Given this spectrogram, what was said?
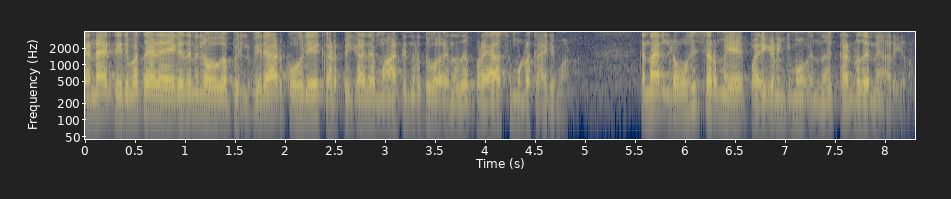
രണ്ടായിരത്തി ഇരുപത്തേഴ് ഏകദിന ലോകകപ്പിൽ വിരാട് കോഹ്ലിയെ കടുപ്പിക്കാതെ മാറ്റി നിർത്തുക എന്നത് പ്രയാസമുള്ള കാര്യമാണ്. എന്നാൽ രോഹിത് ശർമ്മയെ പരിഗണിക്കുമോ എന്ന് കണ്ടു തന്നെ അറിയണം.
